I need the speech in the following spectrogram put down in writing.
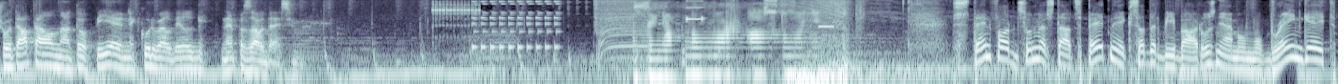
šo attālināto pieeju nekur vēl ilgi nepazaudēsim. Ziņa numur 8. Stanfordas Universitātes pētnieki sadarbībā ar uzņēmumu BrainGate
